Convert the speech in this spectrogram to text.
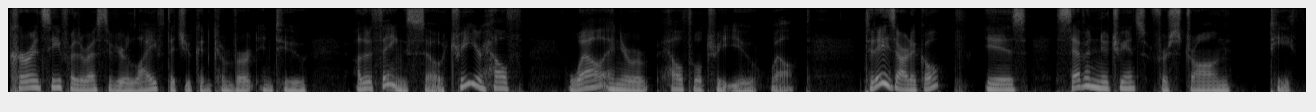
currency for the rest of your life that you can convert into other things. So treat your health well and your health will treat you well. Today's article is seven nutrients for strong teeth.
